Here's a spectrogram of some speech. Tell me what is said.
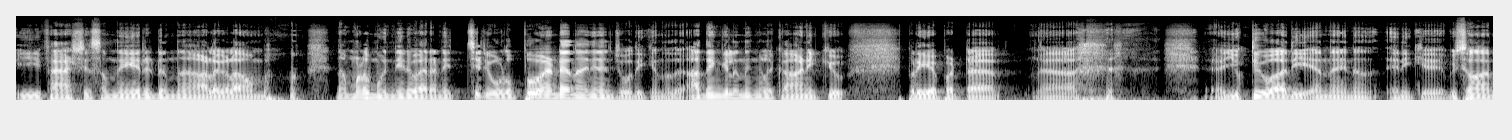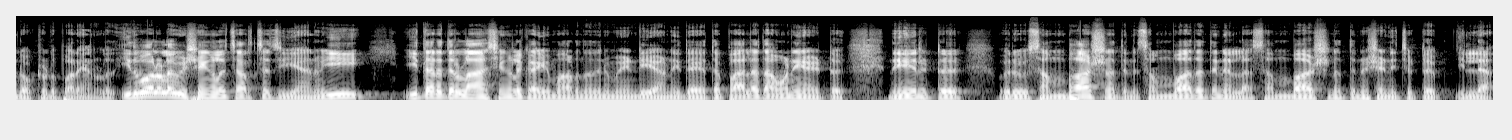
ഈ ഫാഷിസം നേരിടുന്ന ആളുകളാകുമ്പോൾ നമ്മൾ മുന്നിൽ വരാൻ ഇച്ചിരി ഉളുപ്പ് വേണ്ടതെന്നാണ് ഞാൻ ചോദിക്കുന്നത്. അതെങ്കിലും നിങ്ങൾ കാണിക്കൂ പ്രിയപ്പെട്ട യുക്തിവാദി എന്നതിന് എനിക്ക് വിശ്വനാഥൻ ഡോക്ടറോട് പറയാനുള്ളത്. ഇതുപോലുള്ള വിഷയങ്ങൾ ചർച്ച ചെയ്യാനും ഈ ഈ തരത്തിലുള്ള ആശയങ്ങൾ കൈമാറുന്നതിന് വേണ്ടിയാണ് ഇദ്ദേഹത്തെ പല തവണയായിട്ട് നേരിട്ട് ഒരു സംഭാഷണത്തിന് സംവാദത്തിനല്ല സംഭാഷണത്തിന് ക്ഷണിച്ചിട്ട് ഇല്ല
